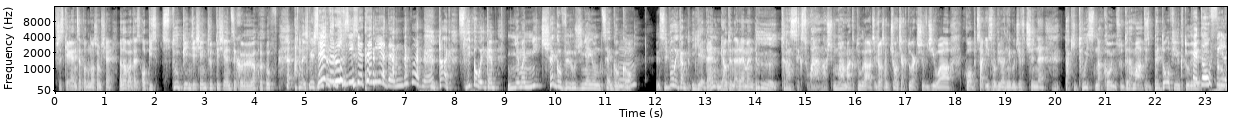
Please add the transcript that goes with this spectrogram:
wszystkie ręce podnoszą się. No dobra, to jest opis 150 tysięcy horrorów, a najśmieszniejsze Czym różni się ten jeden? Dokładnie. tak, Sleepaway Camp nie ma niczego wyróżniającego go. Mhm. Sleepaway Camp 1 miał ten element transseksualność, mama, która, czy przepraszam, ciocia, która krzywdziła chłopca i zrobiła z niego dziewczynę. Taki twist na końcu, dramatyzm, pedofil, który... Pedofil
